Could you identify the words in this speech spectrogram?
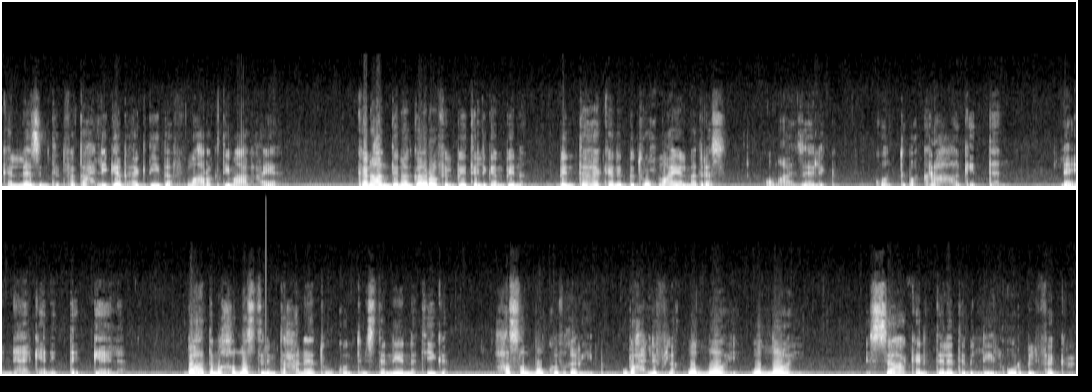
كان لازم تتفتح لي جبهة جديدة في معركتي مع الحياة. كان عندنا جارة في البيت اللي جنبنا بنتها كانت بتروح معايا المدرسة ومع ذلك كنت بكرهها جدا لأنها كانت دجالة. بعد ما خلصت الامتحانات وكنت مستنية النتيجة حصل موقف غريب وبحلف لك والله والله الساعة كانت تلاتة بالليل قرب الفجر.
